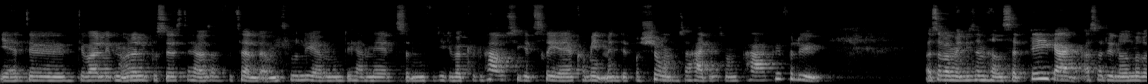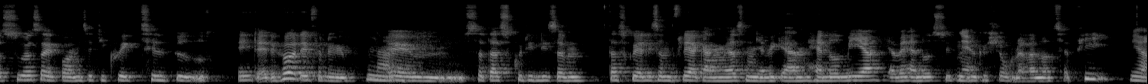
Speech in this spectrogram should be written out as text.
ja, det, det var lidt en underlig proces, det har jeg også fortalt om tidligere, men det her med, at sådan, fordi det var Københavns Psykiatri, og jeg kom ind med en depression, så har de jo sådan nogle pakkeforløb. Og så var man ligesom havde sat det i gang, og så er det noget med ressourcer i forhold til, at de kunne ikke tilbyde et ADHD-forløb. Nej. Øhm, så der skulle, de ligesom, der skulle jeg ligesom flere gange være sådan, jeg vil gerne have noget mere, jeg vil have noget psykoedukation ja. eller noget terapi. Ja.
